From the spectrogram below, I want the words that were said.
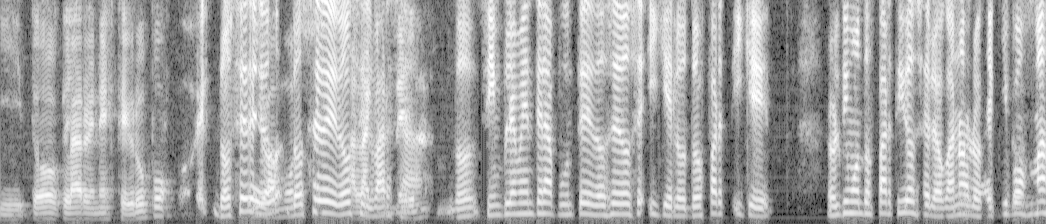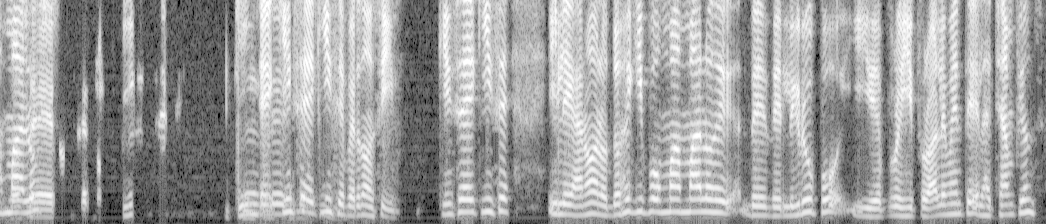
Y todo claro en este grupo. 12 de, do- vamos 12 de 12 a la el Barça. Do- simplemente el apunte de 12 de 12 y que los dos part- y que los últimos dos partidos se lo ganó a los equipos más malos. 12, 15, Eh, 15 de 15, perdón, sí. 15 de 15 y le ganó a los dos equipos más malos de- de- del grupo y, de- y probablemente de la Champions,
